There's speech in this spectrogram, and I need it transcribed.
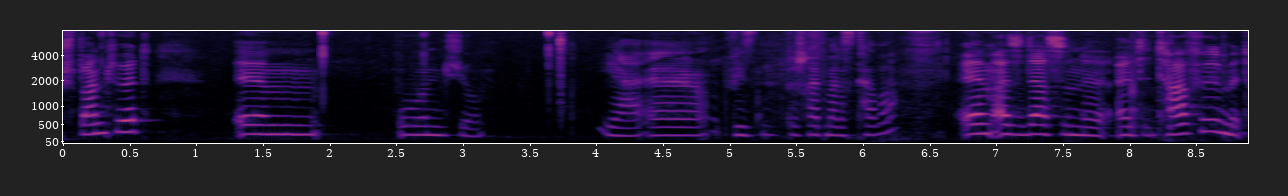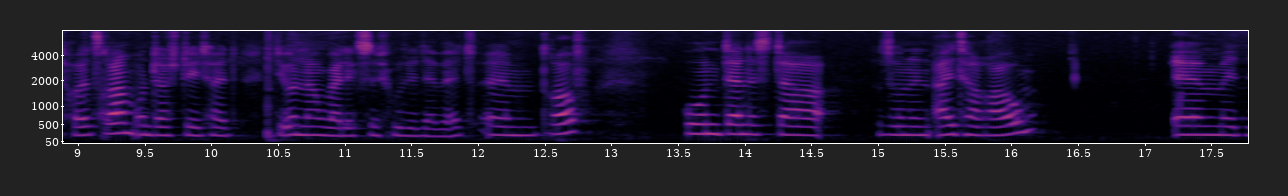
spannend wird. Ähm, und ja. Ja, äh, wie, beschreib mal das Cover. Ähm, also da ist so eine alte Tafel mit Holzrahmen und da steht halt die unlangweiligste Schule der Welt ähm, drauf. Und dann ist da so ein alter Raum äh, mit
